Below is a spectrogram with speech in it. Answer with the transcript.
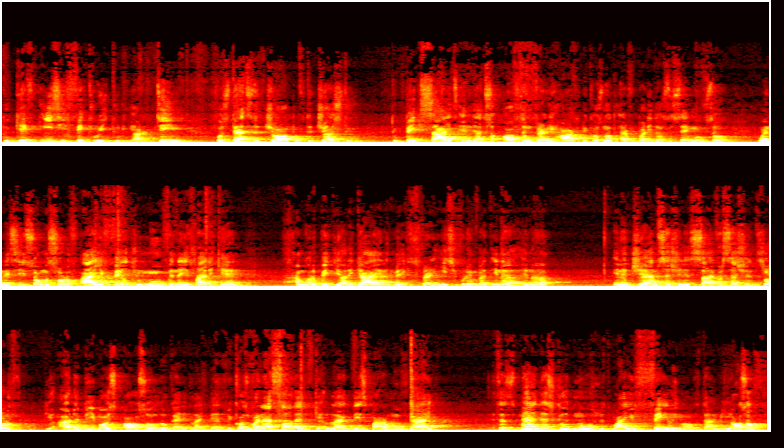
to give easy victory to the other team because that's the job of the judge to, to pick sides and that's often very hard because not everybody does the same move. So when they see someone sort of, ah, you failed your move and then you try it again, I'm going to pick the other guy and it makes it very easy for them. But in a, in a, in a jam session, in a cipher session, sort of the other b-boys also look at it like that because when I saw that like this power move guy, says, man, that's good moves, but why are you failing all the time? He also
